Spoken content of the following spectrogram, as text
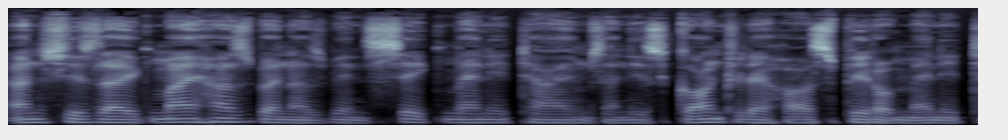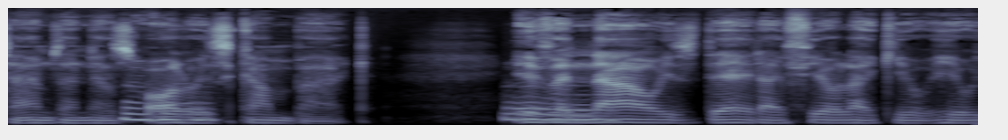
and she's like, "My husband has been sick many times, and he's gone to the hospital many times, and has mm-hmm. always come back." Mm. Even now he's dead. I feel like he, he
